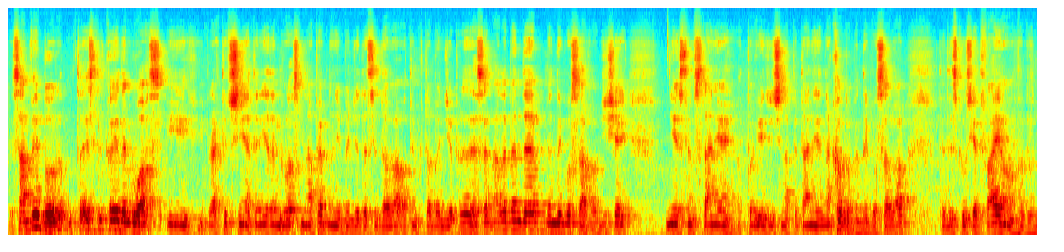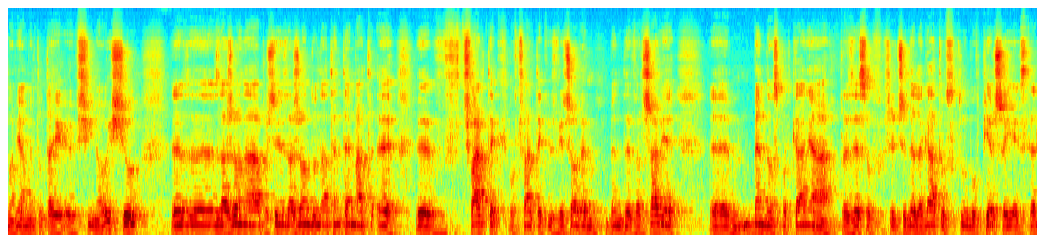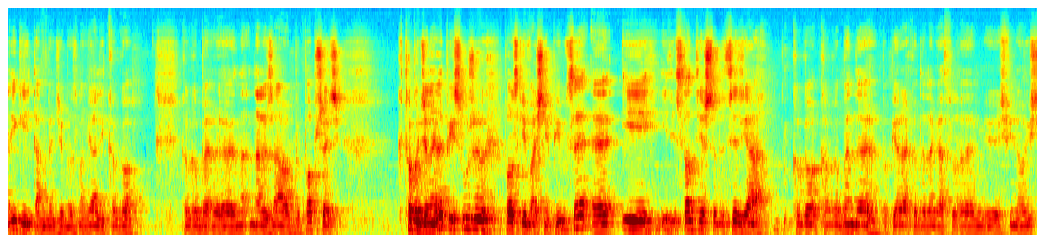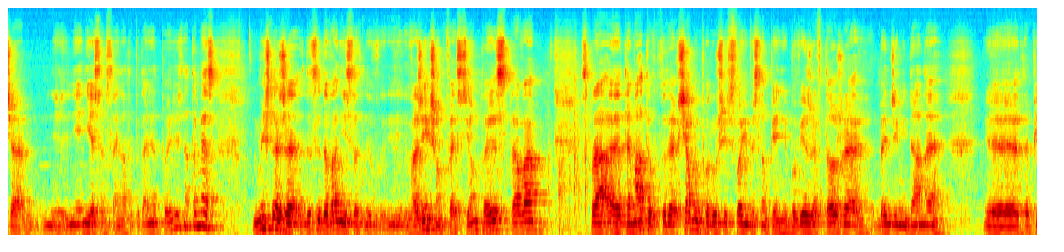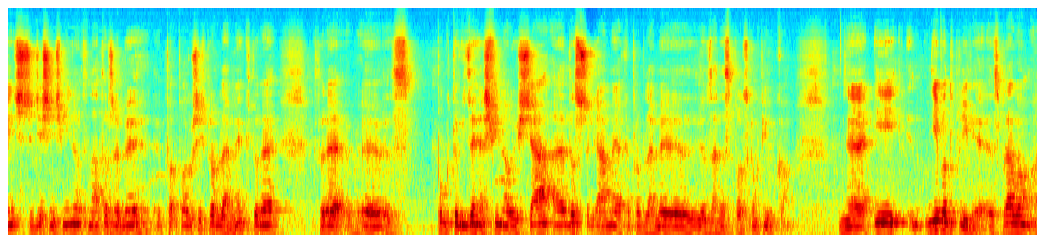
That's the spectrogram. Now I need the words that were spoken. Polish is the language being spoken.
e, sam wybór to jest tylko jeden głos i, i praktycznie ten jeden głos na pewno nie będzie decydował o tym, kto będzie prezesem, ale będę, będę głosował. Dzisiaj nie jestem w stanie odpowiedzieć na pytanie, na kogo będę głosował. Te dyskusje trwają, rozmawiamy tutaj w Świnoujściu. e, Na posiedzeniu zarządu na ten temat e, e, w czwartek, bo w czwartek już wieczorem będę w Warszawie. Będą spotkania prezesów czy, czy delegatów z klubów pierwszej i ekstraligi tam będziemy rozmawiali, kogo, kogo należałoby poprzeć kto będzie najlepiej służył polskiej właśnie piłce e, i, i stąd jeszcze decyzja, kogo, kogo będę popierał jako delegat e, Świnoujścia. Nie, nie, jestem w stanie na to pytanie odpowiedzieć, natomiast myślę, że zdecydowanie istotny- ważniejszą kwestią to jest sprawa spra- e, tematów, które chciałbym poruszyć w swoim wystąpieniu, bo wierzę w to, że będzie mi dane te 5 czy 10 minut na to, żeby po- poruszyć problemy, które, które e, z punktu widzenia Świnoujścia e, dostrzegamy jako problemy e, związane z polską piłką. I niewątpliwie sprawą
